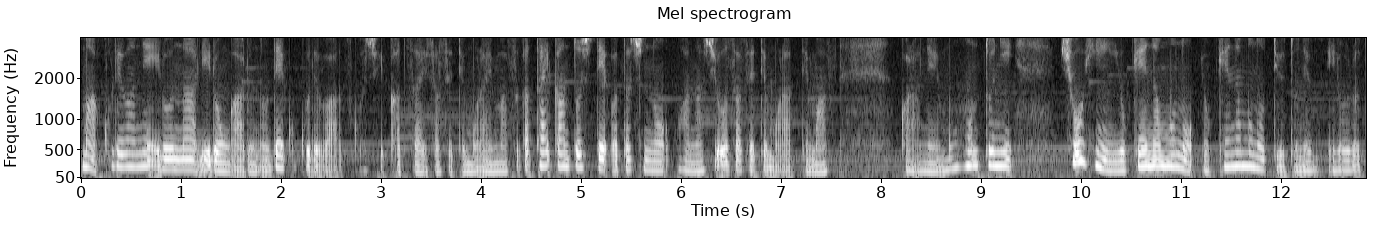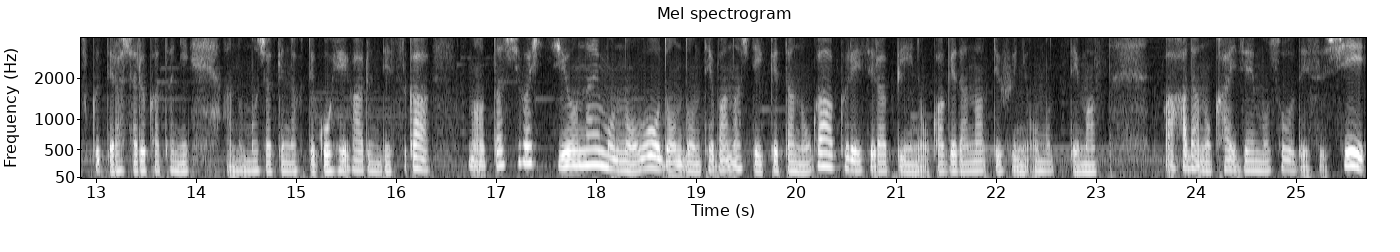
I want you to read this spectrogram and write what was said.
まあこれはねいろんな理論があるのでここでは少し割愛させてもらいますが体感として私のお話をさせてもらってます。からねもう本当に商品余計なもの余計なものっていうとねいろいろ作ってらっしゃる方にあの申し訳なくて語弊があるんですが、まあ、私は必要ないものをどんどん手放していけたのがクレイセラピーのおかげだなっていうふうに思ってます。肌の改善もそうですし、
